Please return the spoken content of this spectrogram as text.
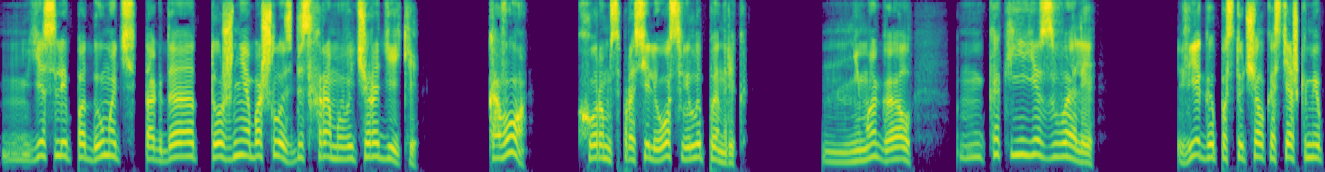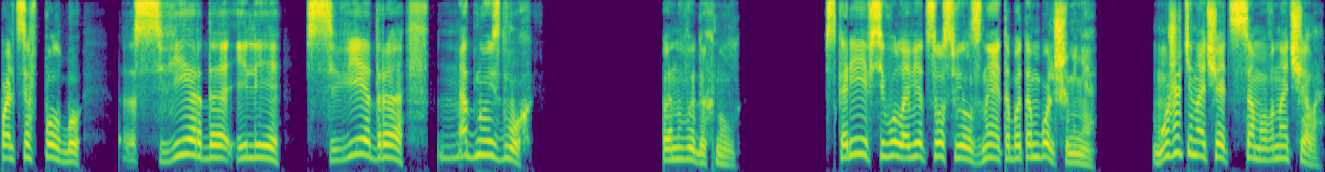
если подумать, тогда тоже не обошлось без храмовой чародейки. «Кого?» — хором спросили Освилл и Пенрик. «Не могал. Как ее звали?» Вега постучал костяшками пальцев по лбу. «Сверда или Сведра, одно из двух». Пен выдохнул. «Скорее всего, ловец Освилл знает об этом больше меня. Можете начать с самого начала?»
